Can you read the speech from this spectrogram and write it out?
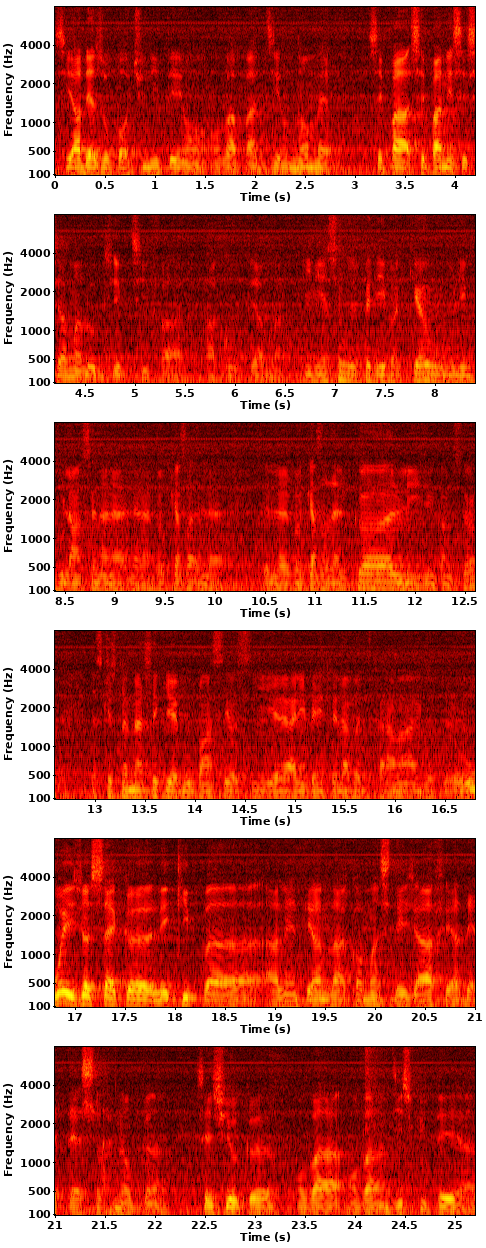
S'il y a des opportunités, on ne va pas dire non, mais ce n'est pas, pas nécessairement l'objectif à, court terme. Puis bien sûr, vous faites des vodkas ou vous voulez vous lancer dans la, dans vodka, sans- alcool, les gins comme ça. Est-ce que c'est un marché que vous pensez aussi euh, aller pénétrer là-bas différemment avec votre... Oui, je sais que l'équipe euh, à l'interne là, commence déjà à faire des tests. là. donc, euh, c'est sûr qu'on va, on va en discuter euh,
